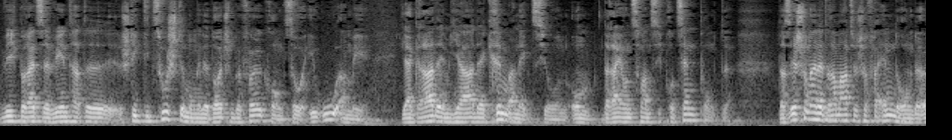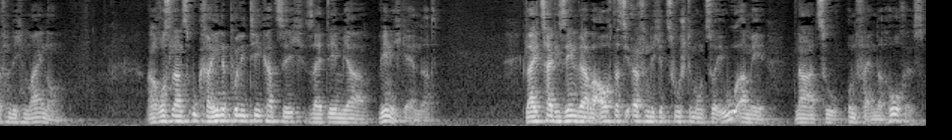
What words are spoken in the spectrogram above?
wie ich bereits erwähnt hatte, stieg die Zustimmung in der deutschen Bevölkerung zur EU-Armee ja gerade im Jahr der Krim-Annexion um 23 Prozentpunkte. Das ist schon eine dramatische Veränderung der öffentlichen Meinung. An Russlands Ukraine-Politik hat sich seitdem ja wenig geändert. Gleichzeitig sehen wir aber auch, dass die öffentliche Zustimmung zur EU-Armee nahezu unverändert hoch ist.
